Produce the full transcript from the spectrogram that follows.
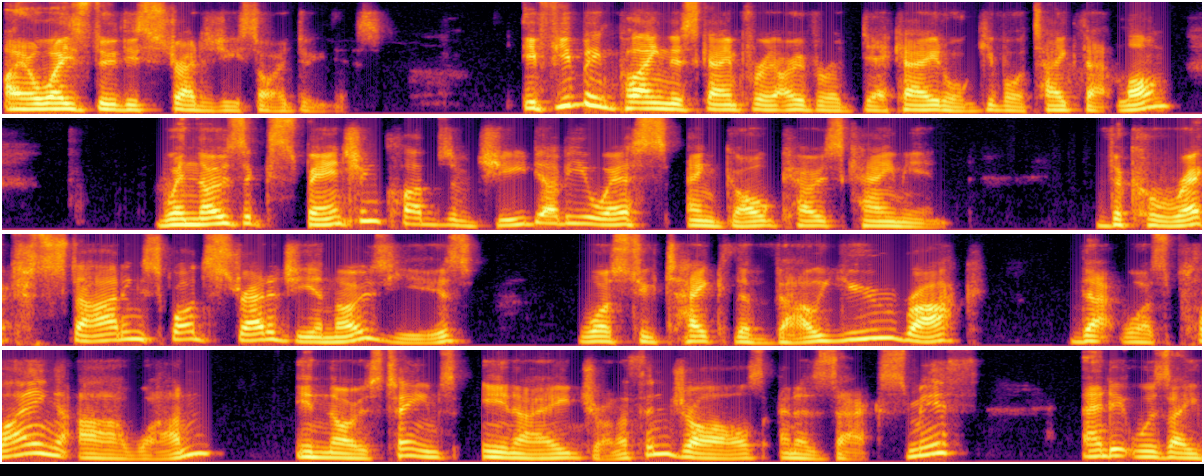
I always do this strategy, so I do this. If you've been playing this game for over a decade or give or take that long, when those expansion clubs of GWS and Gold Coast came in, the correct starting squad strategy in those years was to take the value ruck that was playing R1 in those teams in a Jonathan Giles and a Zac Smith. And it was a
